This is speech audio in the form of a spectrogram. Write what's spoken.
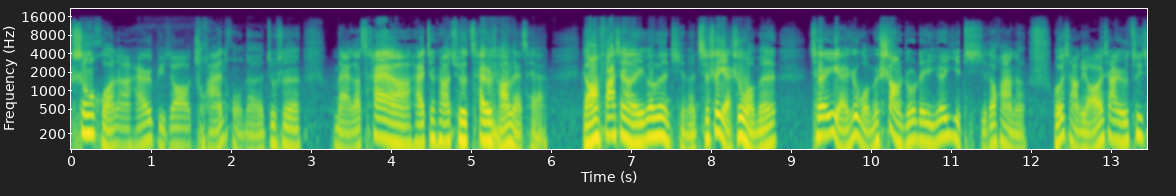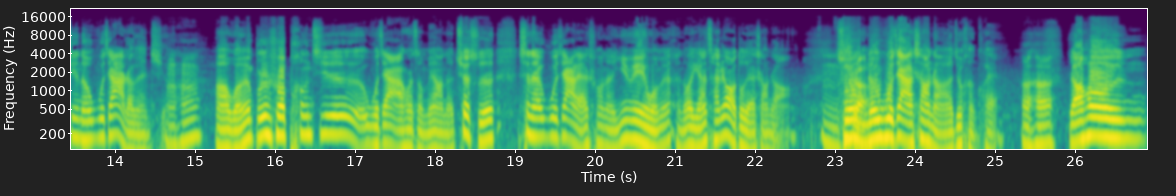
生活呢还是比较传统的，就是买个菜啊，还经常去菜市场买菜，然后发现了一个问题呢，其实也是我们。其实也是我们上周的一个议题的话呢，我就想聊一下就是最近的物价的问题。嗯哼，啊，我们不是说抨击物价或者怎么样的，确实现在物价来说呢，因为我们很多原材料都在上涨，嗯，所以我们的物价上涨的就很快。嗯哼，然后嗯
